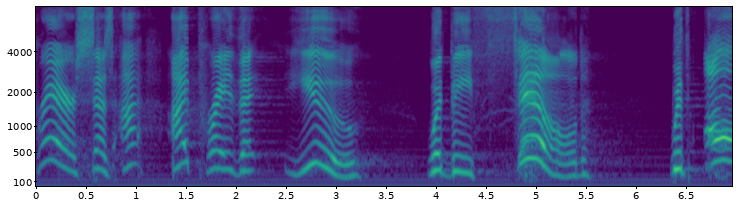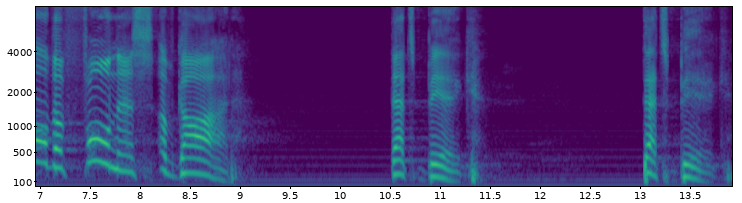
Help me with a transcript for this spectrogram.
prayer says, I, I pray that you would be filled with all the fullness of God. That's big. That's big.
